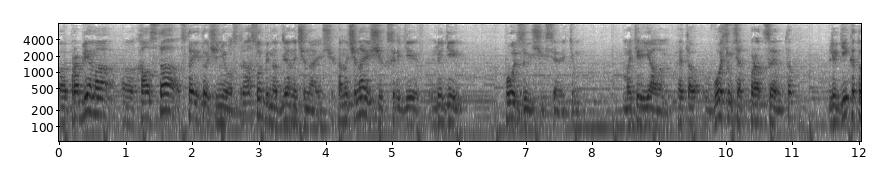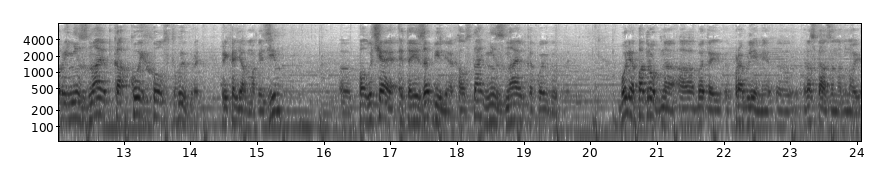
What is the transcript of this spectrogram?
Э, проблема э, холста стоит очень остро, особенно для начинающих. А начинающих среди людей, пользующихся этим материалом, это 80% людей, которые не знают, какой холст выбрать. Приходя в магазин, э, получая это изобилие холста, не знают, какой выбрать. Более подробно об этой проблеме рассказано мной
